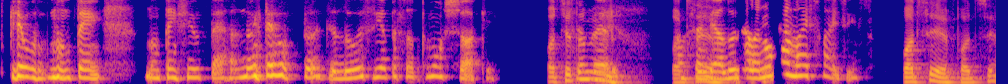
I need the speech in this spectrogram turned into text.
Porque não tem, não tem fio terra no interruptor de luz e a pessoa toma um choque. Pode ser também. Pode ser. a luz, ela nunca mais faz isso. Pode ser, pode ser.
